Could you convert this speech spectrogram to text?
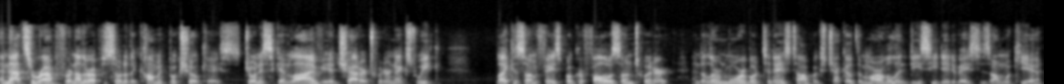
And that's a wrap for another episode of the Comic Book Showcase. Join us again live via chat or Twitter next week. Like us on Facebook or follow us on Twitter. And to learn more about today's topics, check out the Marvel and DC databases on Wikia,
